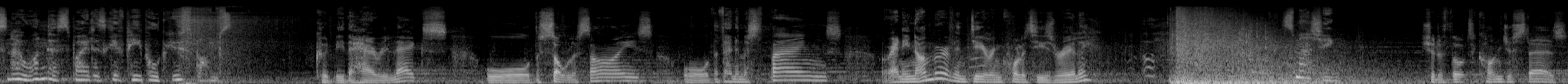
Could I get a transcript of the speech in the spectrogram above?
It's no wonder spiders give people goosebumps. Could be the hairy legs, or the soulless eyes, or the venomous fangs, or any number of endearing qualities, really. Smashing. Should have thought to conjure stairs.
